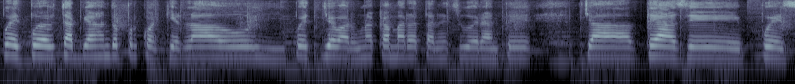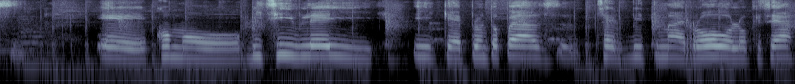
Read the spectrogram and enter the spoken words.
pues puedo estar viajando por cualquier lado y pues llevar una cámara tan exuberante ya te hace pues eh, como visible y, que de pronto puedas ser víctima de robo o lo que sea.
